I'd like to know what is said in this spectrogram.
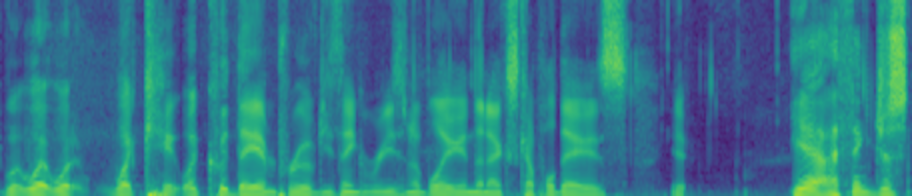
what what what what, ca- what could they improve? Do you think reasonably in the next couple days? Yeah, I think just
